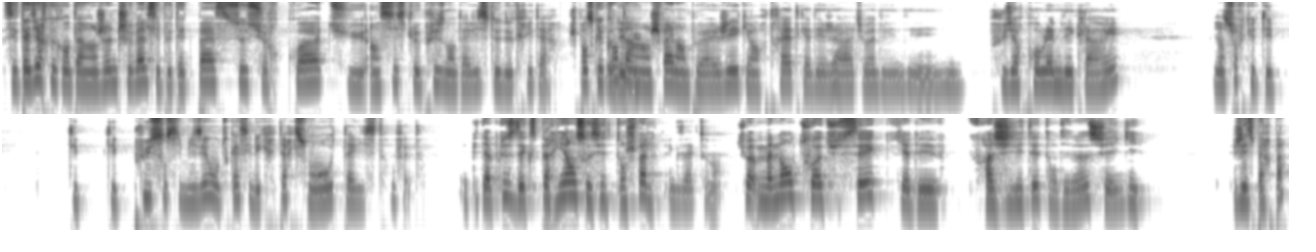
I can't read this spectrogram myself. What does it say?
C'est-à-dire que quand tu as un jeune cheval, c'est peut-être pas ce sur quoi tu insistes le plus dans ta liste de critères. Je pense que quand tu as un cheval un peu âgé, qui est en retraite, qui a déjà, tu vois, des, plusieurs problèmes déclarés, bien sûr que tu es, plus sensibilisé, ou en tout cas, c'est les critères qui sont en haut de ta liste, en fait. Et puis tu as plus d'expérience aussi de ton cheval. Exactement. Tu vois, maintenant, toi, tu sais qu'il y a des fragilités tendineuses chez Iggy. J'espère pas.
